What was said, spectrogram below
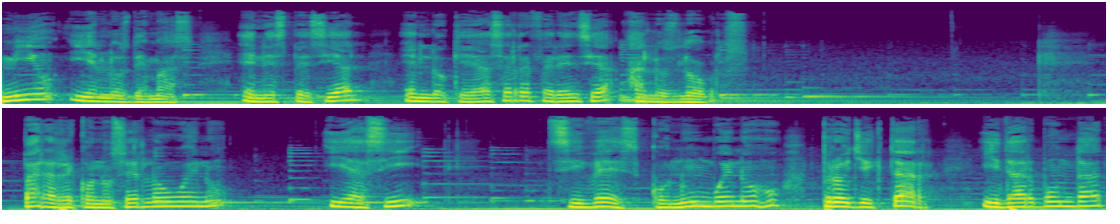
mío y en los demás, en especial en lo que hace referencia a los logros. Para reconocer lo bueno y así si ves con un buen ojo, proyectar y dar bondad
